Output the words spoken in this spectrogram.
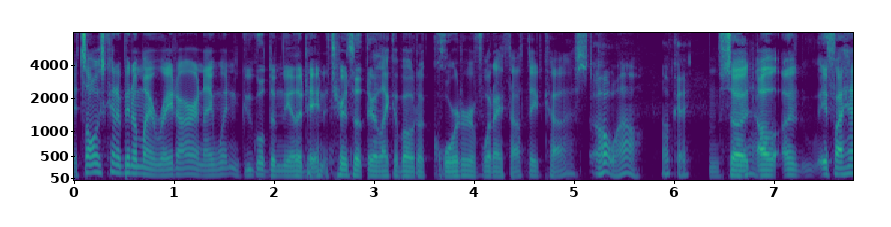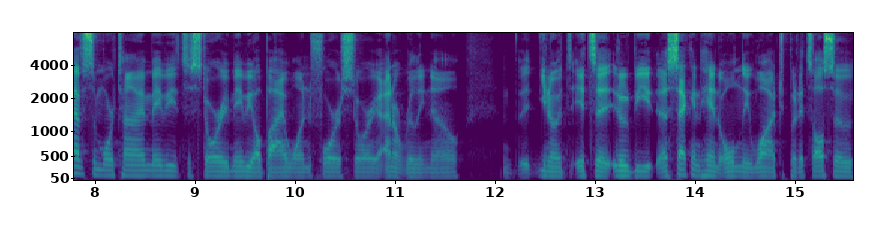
it's always kind of been on my radar. And I went and Googled them the other day, and it turns out they're like about a quarter of what I thought they'd cost. Oh wow. Okay. So I'll, uh, if I have some more time, maybe it's a story. Maybe I'll buy one for a story. I don't really know. You know, it's, it's a it would be a secondhand only watch, but it's also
